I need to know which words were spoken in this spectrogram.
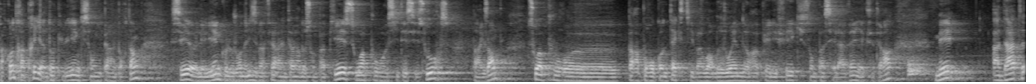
Par contre, après, il y a d'autres liens qui sont hyper importants. C'est euh, les liens que le journaliste va faire à l'intérieur de son papier, soit pour euh, citer ses sources, par exemple, soit pour, euh, par rapport au contexte, il va avoir besoin de rappeler les faits qui sont passés la veille, etc. Mais à date,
